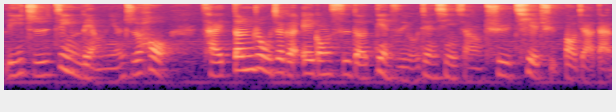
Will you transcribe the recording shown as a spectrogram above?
离职近两年之后。才登入这个 A 公司的电子邮件信箱去窃取报价单，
